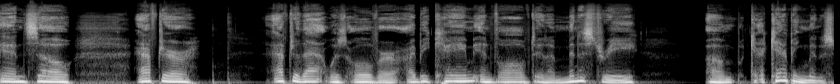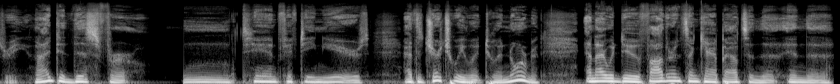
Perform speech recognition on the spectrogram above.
And so after after that was over, I became involved in a ministry, um, a camping ministry. And I did this for mm, 10, 15 years at the church we went to in Norman. And I would do father and son campouts in the in the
